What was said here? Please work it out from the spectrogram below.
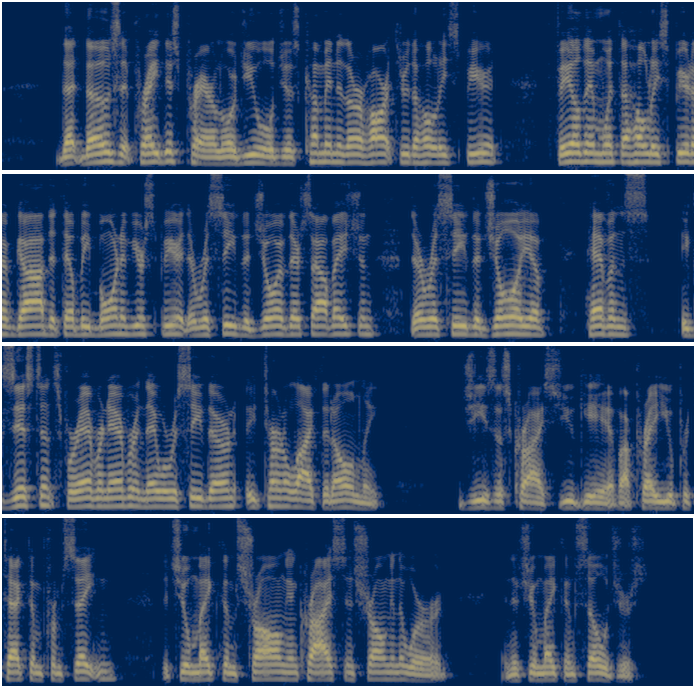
That those that prayed this prayer, Lord, you will just come into their heart through the Holy Spirit, fill them with the Holy Spirit of God, that they'll be born of your Spirit, they'll receive the joy of their salvation, they'll receive the joy of heaven's existence forever and ever, and they will receive their eternal life that only Jesus Christ you give. I pray you'll protect them from Satan, that you'll make them strong in Christ and strong in the Word and that you'll make them soldiers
